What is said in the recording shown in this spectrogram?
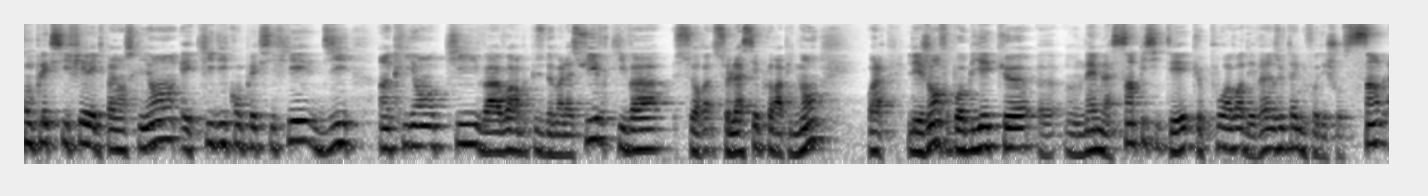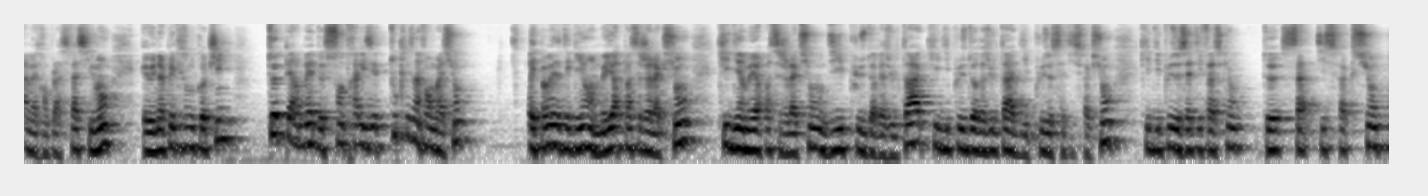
complexifier l'expérience client. Et qui dit complexifier dit un client qui va avoir un peu plus de mal à suivre, qui va se lasser plus rapidement. Voilà, les gens, il ne faut pas oublier que on aime la simplicité, que pour avoir des vrais résultats, il nous faut des choses simples à mettre en place facilement. Et une application de coaching te permet de centraliser toutes les informations et permettre à tes clients un meilleur passage à l'action. Qui dit un meilleur passage à l'action dit plus de résultats. Qui dit plus de résultats dit plus de satisfaction. Qui dit plus de satisfaction, de satisfaction,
